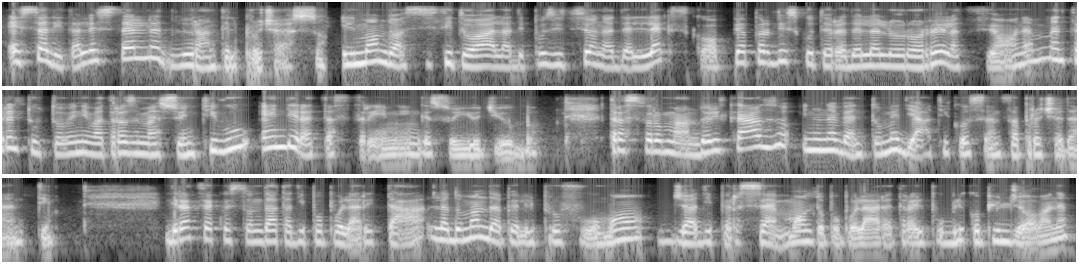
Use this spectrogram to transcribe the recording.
è salita alle stelle durante il processo. Il mondo ha assistito alla deposizione dell'ex coppia per discutere della loro relazione, mentre il tutto veniva trasmesso in tv e in diretta streaming su YouTube, trasformando il caso in un evento mediatico senza precedenti. Grazie a questa ondata di popolarità, la domanda per il profumo, già di per sé molto popolare tra il pubblico più giovane,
